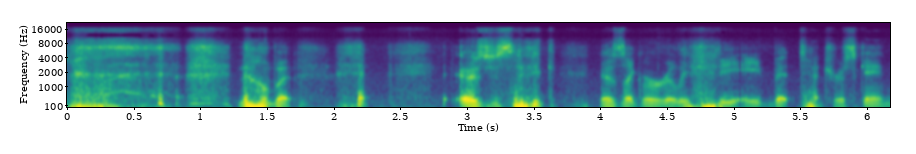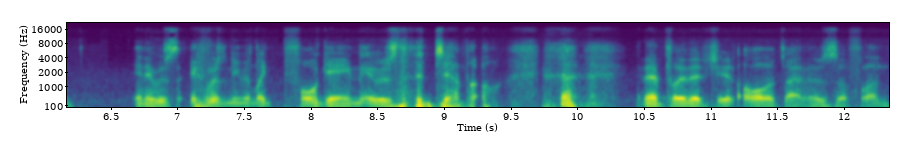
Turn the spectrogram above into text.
no, but it was just like it was like a really shitty 8-bit Tetris game, and it was it wasn't even like full game. It was the demo, and I played that shit all the time. It was so fun.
